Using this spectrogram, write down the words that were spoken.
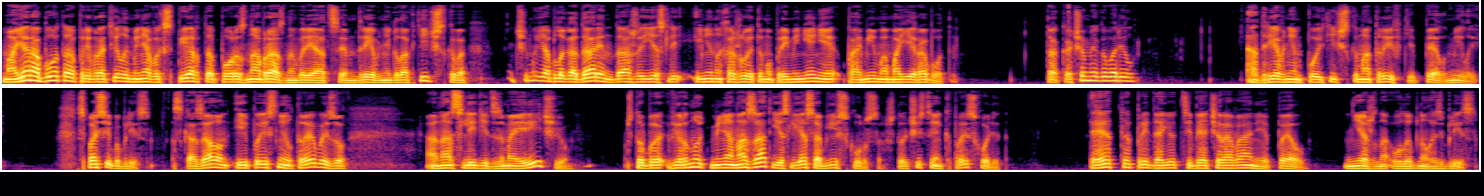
Моя работа превратила меня в эксперта по разнообразным вариациям древнегалактического, чему я благодарен, даже если и не нахожу этому применения помимо моей работы. Так, о чем я говорил? О древнем поэтическом отрывке, Пел, милый. Спасибо, Близ, — сказал он и пояснил Тревейзу, — она следит за моей речью, чтобы вернуть меня назад, если я собьюсь с курса, что частенько происходит. Это придает тебе очарование, Пэл, — нежно улыбнулась Близ.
